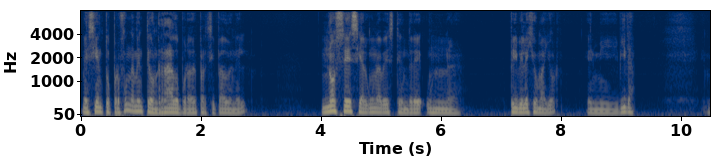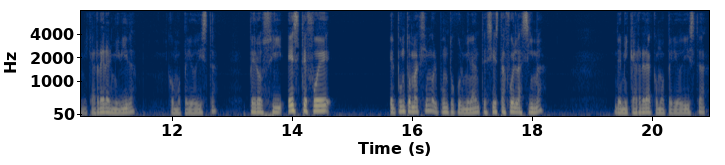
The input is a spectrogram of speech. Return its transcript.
Me siento profundamente honrado por haber participado en él. No sé si alguna vez tendré un privilegio mayor en mi vida, en mi carrera, en mi vida como periodista, pero si este fue el punto máximo, el punto culminante, si esta fue la cima de mi carrera como periodista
